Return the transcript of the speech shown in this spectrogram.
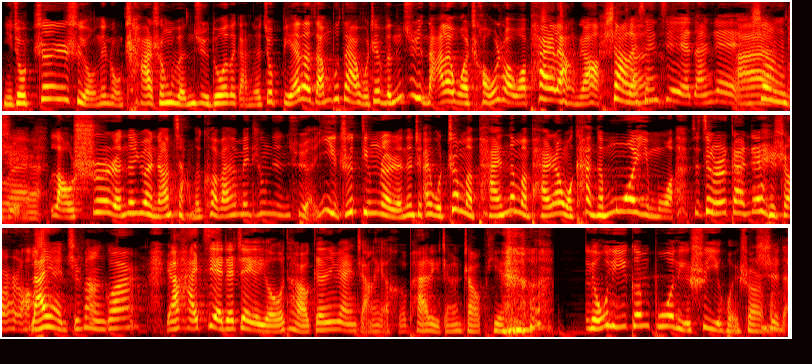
你就真是有那种差生文具多的感觉。就别的咱不在乎，这文具拿来我瞅瞅，我拍两张，上来先借借咱这哎圣旨。对老师，人家院长讲的课完全没听进去，一直盯着人家这，哎，我这么拍那么拍，让我看看摸一摸，就净是干这事儿了。蓝眼直放光，然后还借着这个由头跟院长也合拍了一张照片。琉璃跟玻璃是一回事儿吗？是的，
